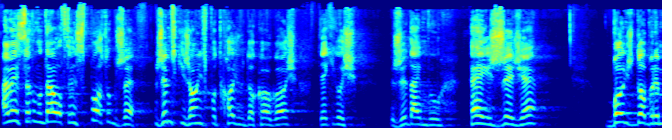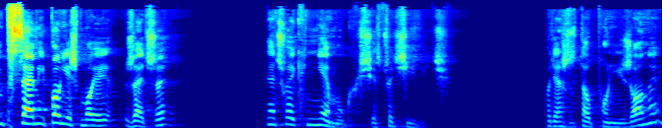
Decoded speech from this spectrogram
A więc to wyglądało w ten sposób, że rzymski żołnierz podchodził do kogoś, do jakiegoś Żyda i mówił, hej Żydzie, bądź dobrym psem i ponieś moje rzeczy. Ten człowiek nie mógł się sprzeciwić. Chociaż został poniżony,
